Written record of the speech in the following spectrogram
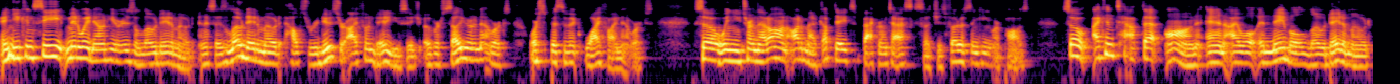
And you can see midway down here is a low data mode. And it says low data mode helps reduce your iPhone data usage over cellular networks or specific Wi-Fi networks. So when you turn that on, automatic updates, background tasks such as photo syncing are paused. So I can tap that on and I will enable low data mode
